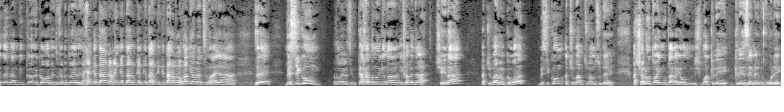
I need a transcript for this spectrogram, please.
וזה, והיה מביא את כל המקורות, אני זוכר בתור ילד, אכן כתב, אכן כתב, אכן כתב, אכן כתב, הרב עובדיה בעצמו היה... זה, בסיכום. ככה בנוי גם האיכה בדעת. שאלה, התשובה במקורות, בסיכום, התשובה בצורה מסודרת. אז שאלו אותו האם מותר היום לשמוע כלי, כלי זמר וכולי,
